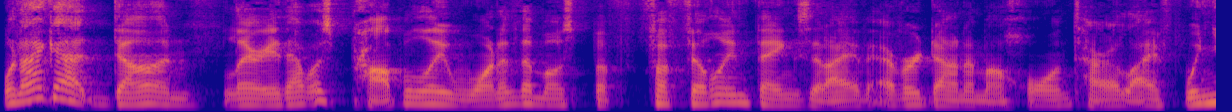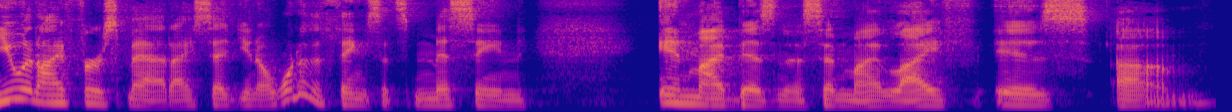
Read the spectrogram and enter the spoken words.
When I got done, Larry, that was probably one of the most fu- fulfilling things that I have ever done in my whole entire life. When you and I first met, I said, you know, one of the things that's missing in my business and my life is um,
